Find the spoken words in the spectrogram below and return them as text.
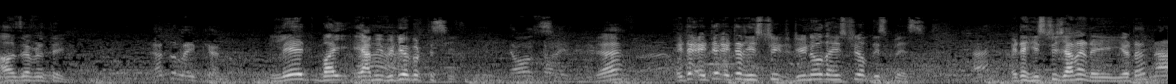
হাউজ এভরিথিং এত লাইট কেন? লেট ভাই আমি ভিডিও করতেছি। হ্যাঁ? এটা এটা এটার history do you know the history of this place হ্যাঁ? এটা হিস্ট্রি জানেন এই ইয়েটার না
